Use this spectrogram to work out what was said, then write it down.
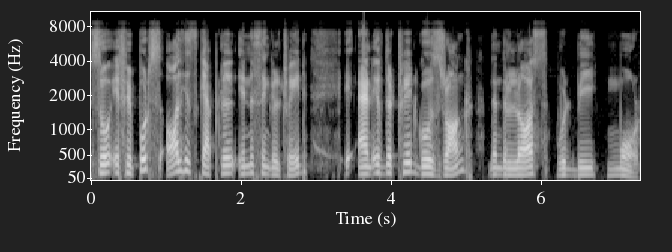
So if he puts all his capital in a single trade and if the trade goes wrong then the loss would be more.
